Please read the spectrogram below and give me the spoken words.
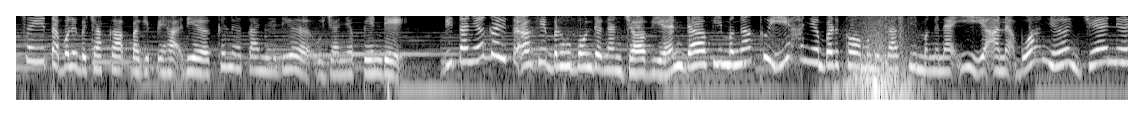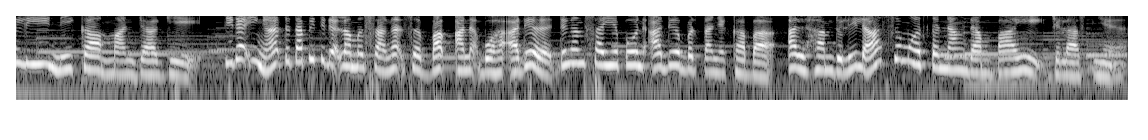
Saya tak boleh bercakap bagi pihak dia. Kena tanya dia, ujarnya pendek. Ditanya kali terakhir berhubung dengan Jovian, Davi mengakui hanya berkomunikasi mengenai anak buahnya Jenely Nika Mandage. Tidak ingat tetapi tidak lama sangat sebab anak buah ada. Dengan saya pun ada bertanya khabar. Alhamdulillah semua tenang dan baik jelasnya.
